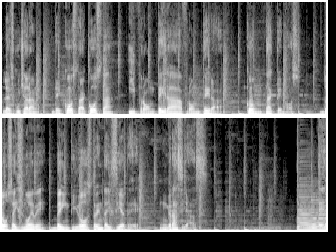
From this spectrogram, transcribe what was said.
La escucharán de costa a costa y frontera a frontera. Contáctenos 269-2237. Gracias. En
